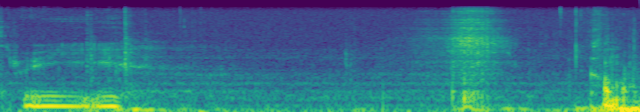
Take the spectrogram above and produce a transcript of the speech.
Three. Come on.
